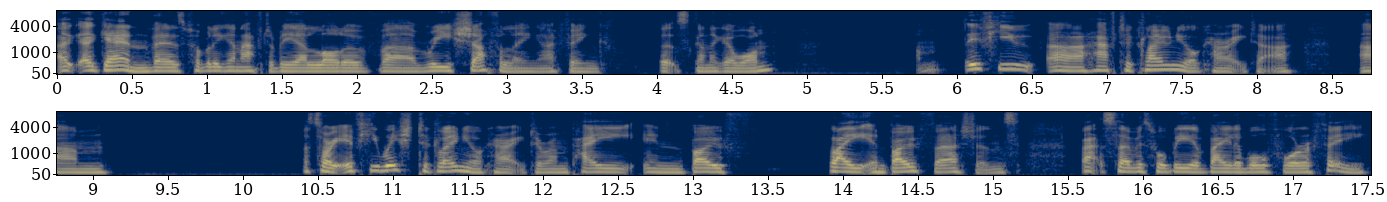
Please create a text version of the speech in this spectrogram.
again, there's probably going to have to be a lot of uh, reshuffling, I think, that's going to go on. Um, if you uh, have to clone your character, um, sorry, if you wish to clone your character and pay in both play in both versions, that service will be available for a fee.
